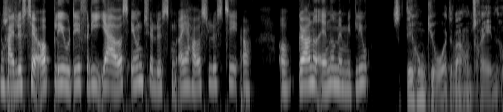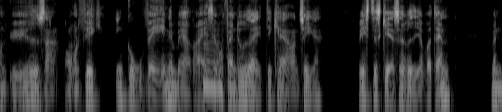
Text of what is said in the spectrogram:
Nu har jeg lyst til at opleve det, fordi jeg er også eventyrlysten, og jeg har også lyst til at, at gøre noget andet med mit liv. Så det hun gjorde, det var, at hun trænede, hun øvede sig, og hun fik en god vane med at rejse. Mm. Hun fandt ud af, at det kan jeg håndtere. Hvis det sker, så ved jeg hvordan, men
